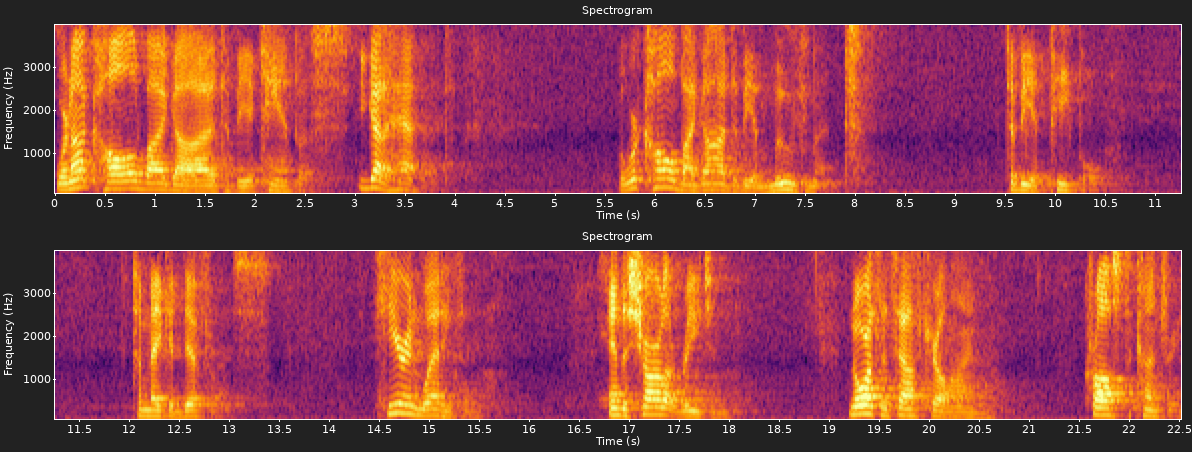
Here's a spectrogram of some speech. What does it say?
We're not called by God to be a campus. You got to have it. But we're called by God to be a movement to be a people, to make a difference. Here in Weddington, in the Charlotte region, North and South Carolina, across the country,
